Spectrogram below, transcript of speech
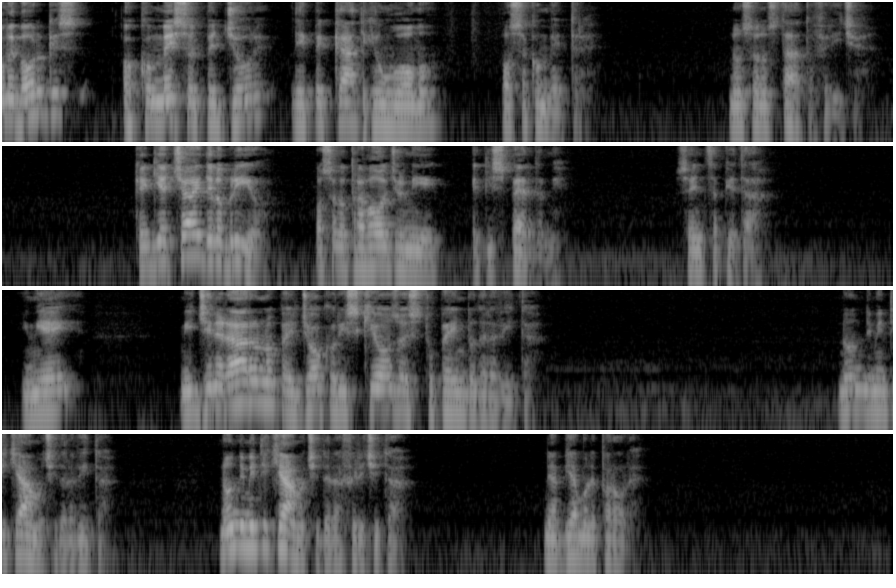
Come Borges ho commesso il peggiore dei peccati che un uomo possa commettere. Non sono stato felice. Che i ghiacciai dell'oblio possano travolgermi e disperdermi senza pietà. I miei mi generarono per il gioco rischioso e stupendo della vita. Non dimentichiamoci della vita non dimentichiamoci della felicità. Ne abbiamo le parole.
